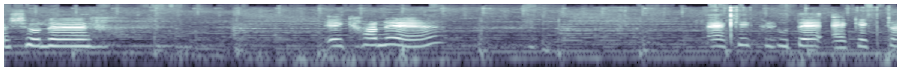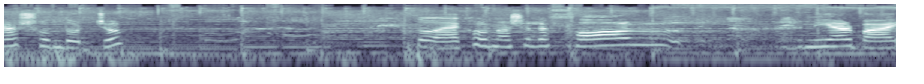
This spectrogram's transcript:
আসলে এখানে এক এক ঋতুতে এক একটা সৌন্দর্য। তো এখন আসলে ফল নিয়ার বাই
